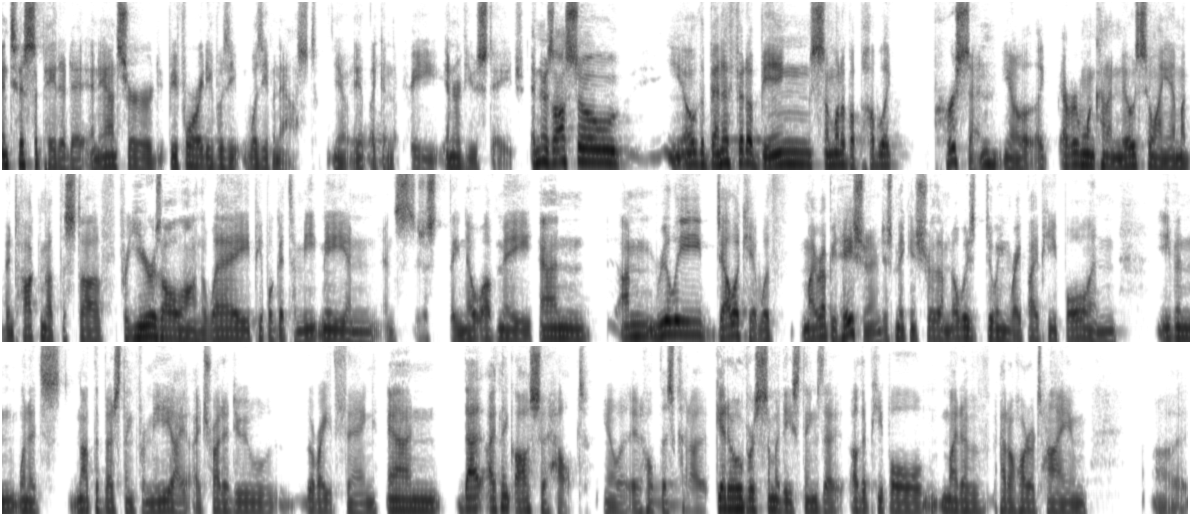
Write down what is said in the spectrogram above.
anticipated it and answered before it was was even asked. You know, it, like in the pre-interview stage. And there's also you know the benefit of being somewhat of a public person you know like everyone kind of knows who i am. I've been talking about this stuff for years all along the way. People get to meet me and and just they know of me. And i'm really delicate with my reputation and just making sure that i'm always doing right by people. And even when it's not the best thing for me I, I try to do the right thing. And that i think also helped. You know it helped us mm. kind of get over some of these things that other people might have had a harder time uh,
